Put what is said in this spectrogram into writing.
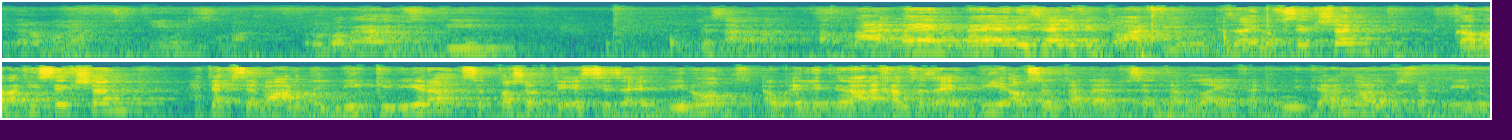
كده 465 و 461 و9 طب ما ما يلي, ما يلي ذلك أنتوا عارفينه. design of section كمرة T section هتحسب عرض ال B الكبيرة 16 ts زائد b nought أو L 2 على 5 زائد b أو center line center line. فاكرين الكلام ده ولا مش فاكرينه؟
